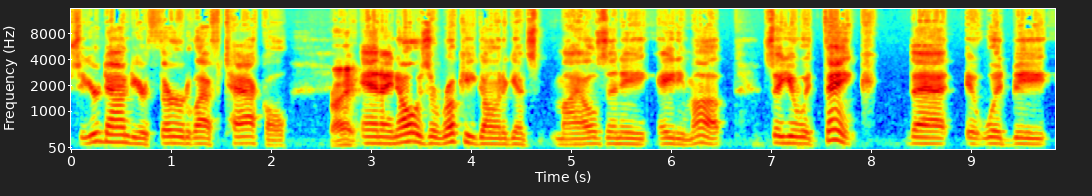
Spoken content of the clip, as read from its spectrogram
So you're down to your third left tackle. Right. And I know it was a rookie going against Myles, and he ate him up. So you would think that it would be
